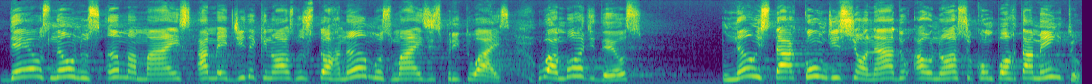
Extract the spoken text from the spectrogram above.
Deus não nos ama mais à medida que nós nos tornamos mais espirituais. O amor de Deus não está condicionado ao nosso comportamento.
